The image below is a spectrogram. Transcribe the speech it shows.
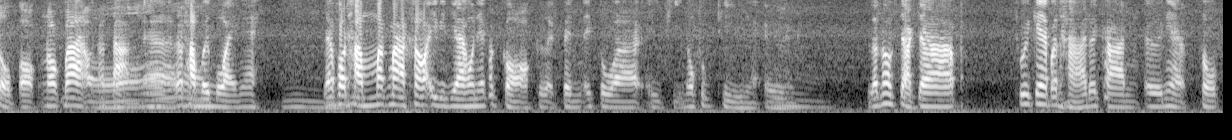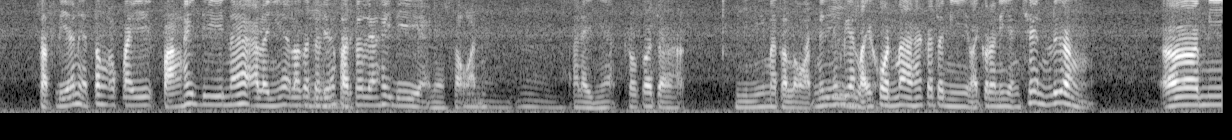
ศพออกนอกบ้านออกหน้าต่างอ๋อ เออแล้วทำบ่อยๆไงอืมแล้วพอทำมากๆเข้าไอ้วิญญาณคนเนี้ยก็ก่อเกิดเป็นไอ้ตัวไอ้ผีนกทุกทีเนี่ยเอออ แล้วนอกจากจะช่วยแก้ปัญหาโดยการเออเนี่ยศพสัตว์เลี้ยงเนี่ยต้องเอาไปฝังให้ดีนะ อะไรเงี้ยเราก็จะเลี้ยงสัตว์ก็เลี้ยงให้ดีอะเนี่ยสอนมอะไรเงี้ยเขาก็จะมีนี้มาตลอดมีนักเรียนหลายคนมากฮะก็จะมีหลายกรณีอย่างเช่นเรื่องเออมี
